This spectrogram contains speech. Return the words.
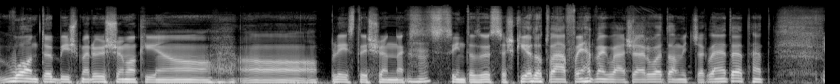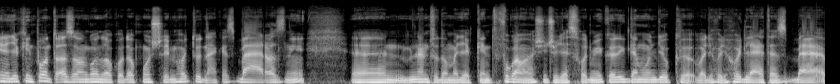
Van több ismerősöm, aki a, a PlayStation-nek uh-huh. szinte az összes kiadott válfaját megvásárolta, amit csak lehetett. Hát... Én egyébként pont azon gondolkodok most, hogy hogy tudnák ezt bárazni. Nem tudom egyébként, fogalmam sincs, hogy ez hogy működik, de mondjuk, vagy hogy hogy lehet ezt be,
